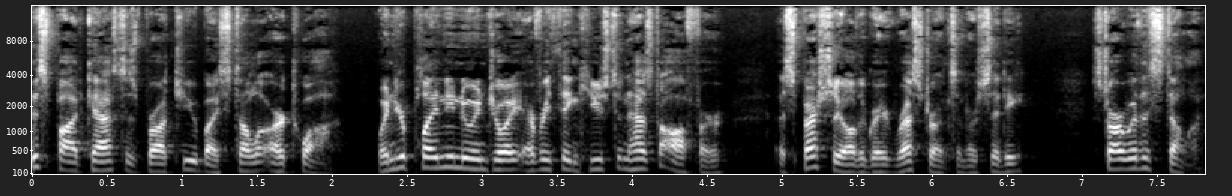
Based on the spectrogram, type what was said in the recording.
This podcast is brought to you by Stella Artois. When you're planning to enjoy everything Houston has to offer, especially all the great restaurants in our city, start with Stella.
